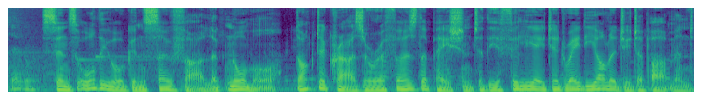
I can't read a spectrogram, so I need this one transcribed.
sehr gut. Since all the organs so far look normal, Dr. Krause refers the patient to the affiliated radiology department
